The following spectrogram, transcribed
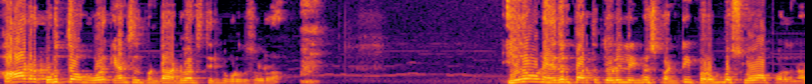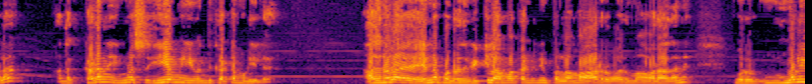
ஆர்டர் கொடுத்தவங்க கூட கேன்சல் பண்ணிட்டா அட்வான்ஸ் திருப்பி கொடுக்க சொல்றான். ஏதோ ஒன்று எதிர்பார்த்து தொழில இன்வெஸ்ட் பண்ணிட்டு இப்போ ரொம்ப ஸ்லோவாக போறதுனால அந்த கடனை இன்வெஸ்ட் இஎம்ஐ வந்து கட்ட முடியல. அதனால என்ன பண்றது? விற்கலாமா கண்டினியூ பண்ணலாமா? ஆர்டர் வருமா? வராதான்னு ஒரு மொழி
